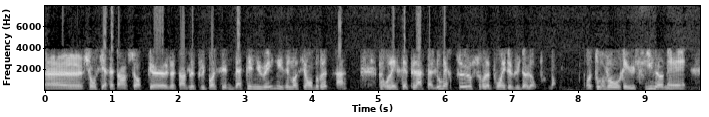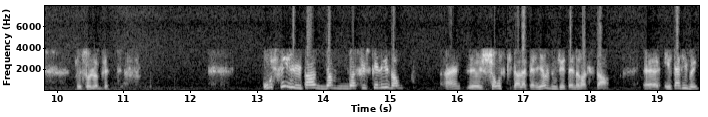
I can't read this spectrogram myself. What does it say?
Euh, chose qui a fait en sorte que je tente le plus possible d'atténuer les émotions brutes, hein, pour laisser place à l'ouverture sur le point de vue de l'autre. Bon, pas toujours réussi, là, mais c'est ça l'objectif. Aussi, j'ai eu peur d'off- d'offusquer les autres. Hein? Euh, chose qui, dans la période où j'étais une rockstar, euh, est arrivée.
